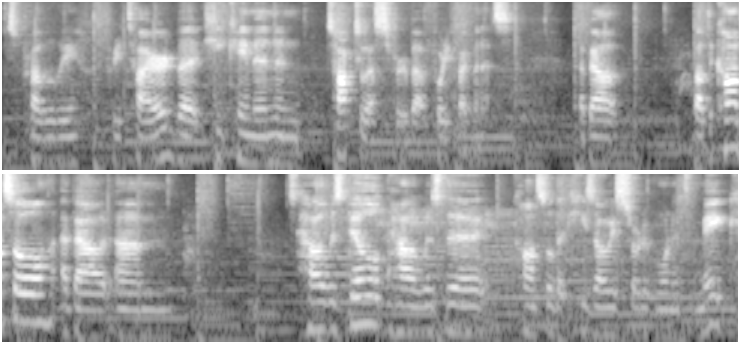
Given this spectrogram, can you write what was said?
he's probably pretty tired. But he came in and talked to us for about forty five minutes about about the console, about um, how it was built, how it was the console that he's always sort of wanted to make.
